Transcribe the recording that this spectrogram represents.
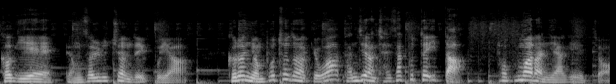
거기에 병설 유치원도 있고요. 그런 연포초등학교가 단지랑 찰싹 붙어 있다. 소품화란 이야기겠죠.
